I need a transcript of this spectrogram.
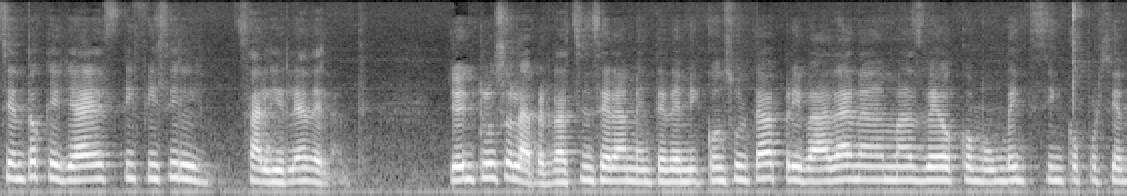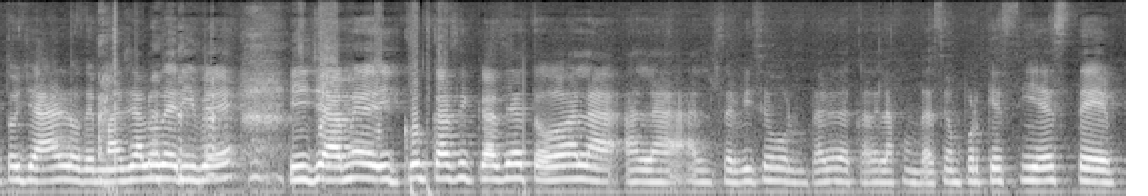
siento que ya es difícil salirle adelante. Yo incluso, la verdad, sinceramente, de mi consulta privada nada más veo como un 25% ya, lo demás ya lo derivé y ya me dedico casi casi a todo a la, al servicio voluntario de acá de la fundación, porque si este,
